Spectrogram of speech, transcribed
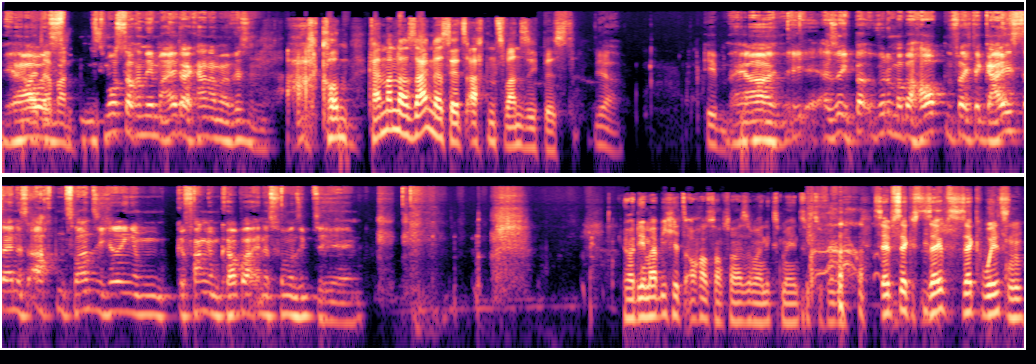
Ja, Alter aber es, es muss doch in dem Alter keiner mehr wissen. ach komm, kann man da sagen, dass du jetzt 28 bist? Ja. Eben. Naja, ich- also ich würde mal behaupten, vielleicht der Geist eines 28-Jährigen im, gefangen im Körper eines 75-Jährigen. Ja, dem habe ich jetzt auch ausnahmsweise mal nichts mehr hinzuzufügen. selbst, Zach- selbst Zach Wilson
